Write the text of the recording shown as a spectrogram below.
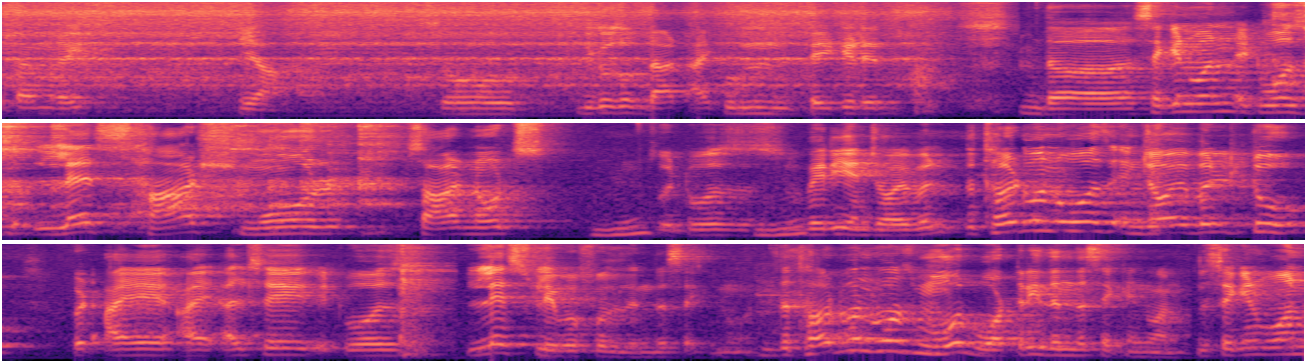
if I'm right. Yeah. So because of that, I couldn't take it in. The second one, it was less harsh, more sour notes. Mm-hmm. So it was mm-hmm. very enjoyable. The third one was enjoyable too, but I, I I'll say it was less flavorful than the second one. The third one was more watery than the second one. The second one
